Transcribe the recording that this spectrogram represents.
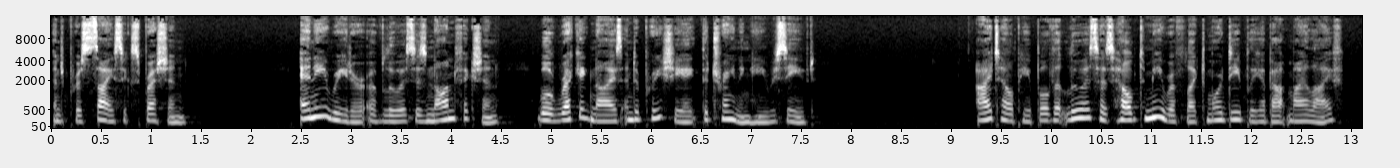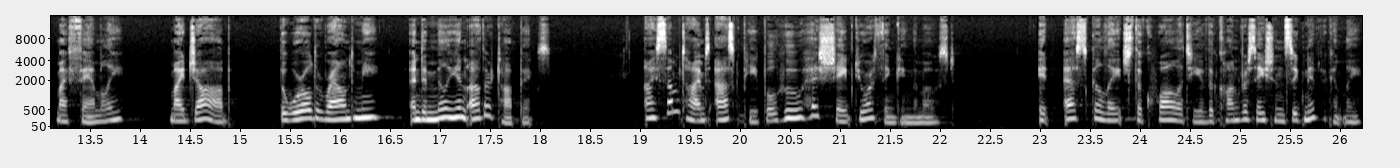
and precise expression. Any reader of Lewis's nonfiction will recognize and appreciate the training he received. I tell people that Lewis has helped me reflect more deeply about my life, my family, my job, the world around me, and a million other topics. I sometimes ask people who has shaped your thinking the most. It escalates the quality of the conversation significantly.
